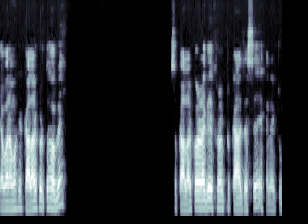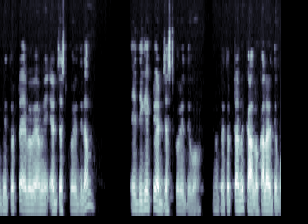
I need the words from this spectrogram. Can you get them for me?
এবার আমাকে কালার করতে হবে। সো কালার করার আগে এখানে একটু কাজ আছে। এখানে একটু ভেতরটা এভাবে আমি অ্যাডজাস্ট করে দিলাম। এইদিকে একটু অ্যাডজাস্ট করে দেব। ভেতরটা আমি কালো কালার দেব।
